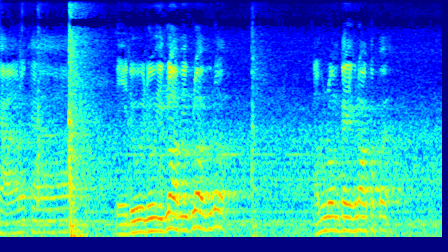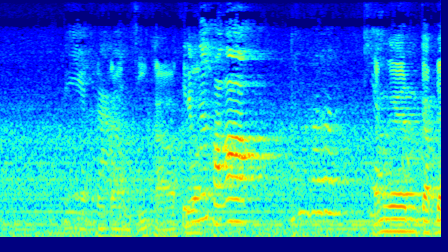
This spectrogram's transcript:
ขาวนะครับนี่ดูดูอีกรอบอีกรอบอีกรอบเอามารวมกันอีกรอบครับเพื่อน นี่เป็นขาการวสีขาวสีน้ำเงินขอออก น้ำเงินกับแด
